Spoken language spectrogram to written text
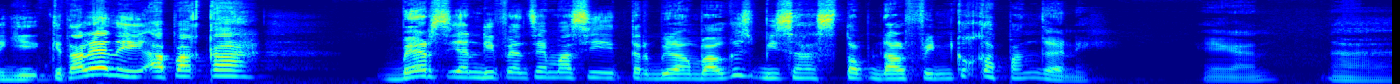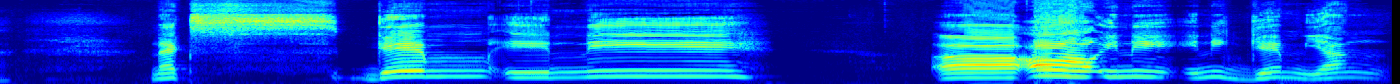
Nih, kita lihat nih apakah Bears yang defense-nya masih terbilang bagus bisa stop Dalvin Cook apa enggak nih? Ya kan? Nah, next game ini uh, oh ini ini game yang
